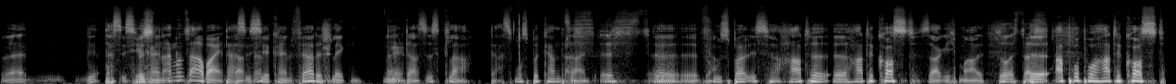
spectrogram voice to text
äh, wir Das ist hier müssen kein, an uns arbeiten. Das dann, ist ne? hier kein Pferdeschlecken. Ne? Nee. Das ist klar. Das muss bekannt sein. Das ist. Äh, Äh, äh, ja, Fußball ist harte, äh, harte Kost, sage ich mal. so ist das. Äh, apropos harte Kost.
